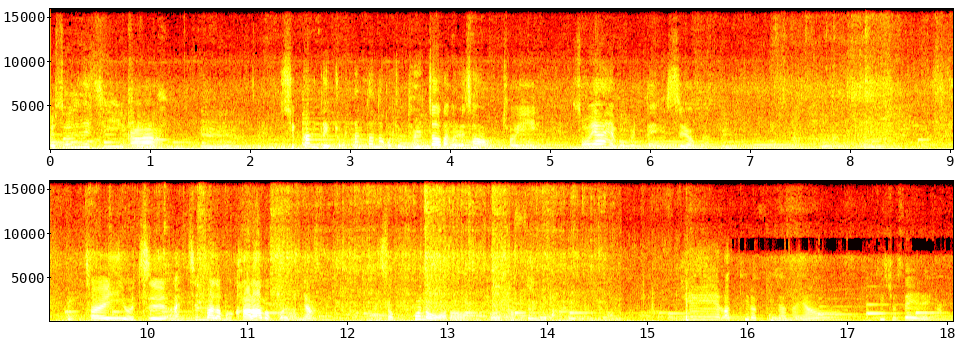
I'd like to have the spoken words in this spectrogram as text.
이 소시지가 음, 식감 되게 좀 단단하고 좀 덜 짜다 그래서 저희 소야 해 먹을 때 쓰려고요. 저희 요즘 아침마다 뭐 갈아 먹거든요. 그래서 코코넛 워터도 샀습니다. 예, 럭키 럭키잖아요. 티슈 세일해요.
